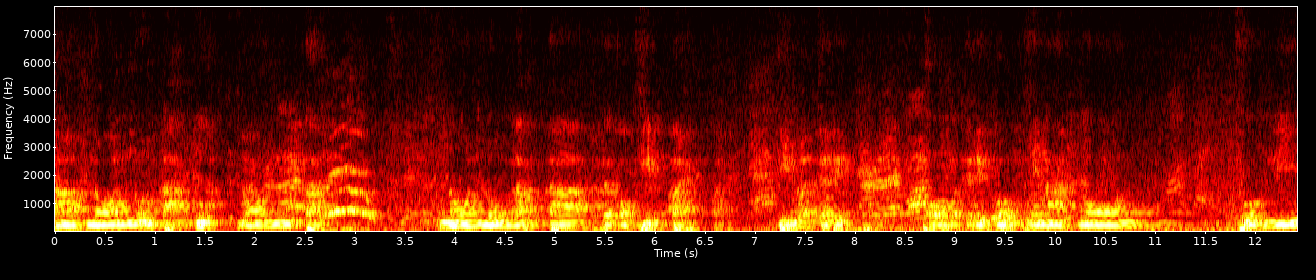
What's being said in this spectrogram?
อ่านอนนุนตาลูกนอนนุนตา นอนลงรับตาแล้วก็คิดไปที่ว่าจะได้พ่อจะได้กล่อมให้นาคนอน ช่วงนี้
